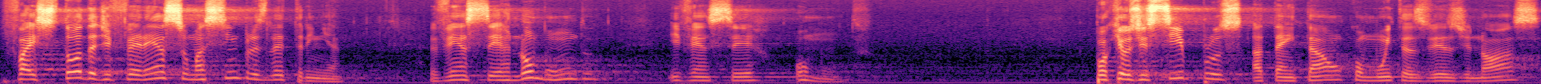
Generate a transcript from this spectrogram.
Faz toda a diferença uma simples letrinha: vencer no mundo e vencer o mundo. Porque os discípulos, até então, como muitas vezes de nós,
